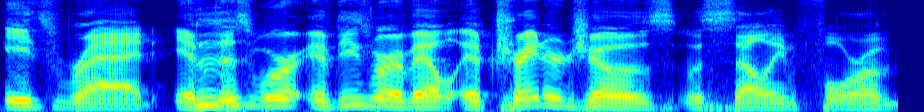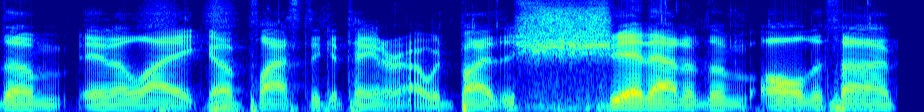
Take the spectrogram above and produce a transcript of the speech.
It's rad. If Mm. this were, if these were available, if Trader Joe's was selling four of them in a like a plastic container, I would buy the shit out of them all the time.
